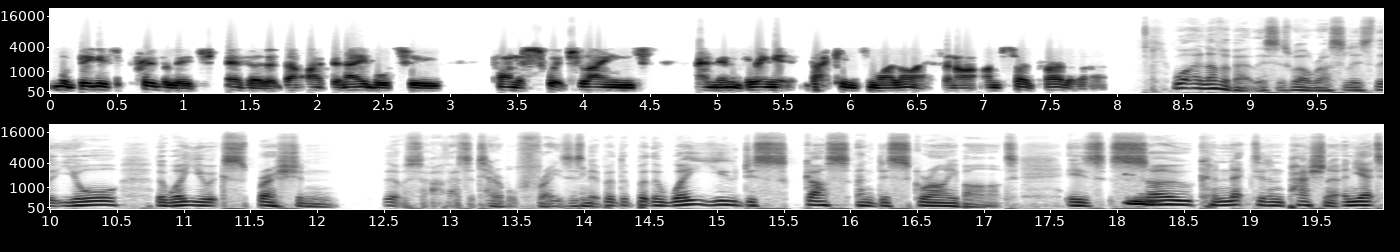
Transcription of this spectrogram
the biggest privilege ever that, that I've been able to kind of switch lanes and then bring it back into my life. And I, I'm so proud of that. What I love about this as well, Russell, is that your the way you expression that was, oh, that's a terrible phrase, isn't it? But the, but the way you discuss and describe art is mm. so connected and passionate. And yet,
